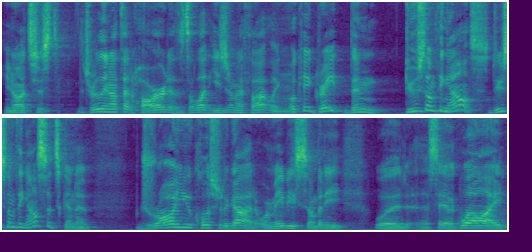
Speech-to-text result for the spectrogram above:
you know, it's just, it's really not that hard. It's a lot easier than I thought. Like, mm-hmm. okay, great. Then do something else. Do something else that's going to draw you closer to God. Or maybe somebody would uh, say like, well, I,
